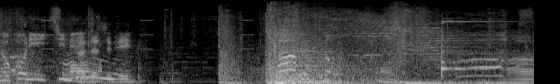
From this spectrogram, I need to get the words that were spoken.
残り1 Yeah, jet city. Oh.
